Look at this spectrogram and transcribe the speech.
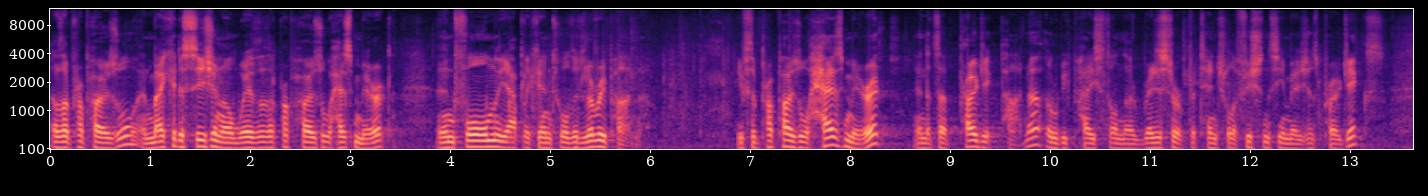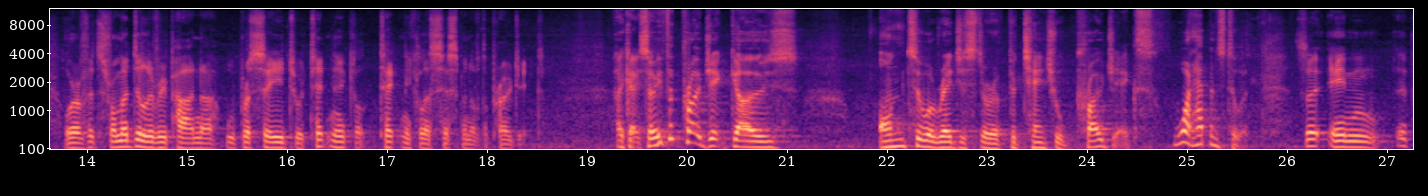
of the proposal and make a decision on whether the proposal has merit and inform the applicant or the delivery partner. If the proposal has merit and it's a project partner, it will be placed on the Register of Potential Efficiency Measures projects, or if it's from a delivery partner, we'll proceed to a technical, technical assessment of the project. Okay, so if a project goes onto a register of potential projects, what happens to it? So it-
